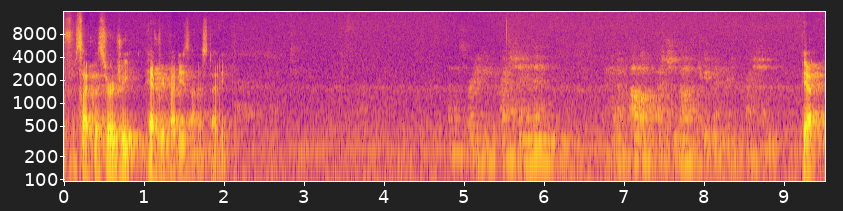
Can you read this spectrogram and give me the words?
for psychosurgery, everybody's on a study. That was a very good question, and then I had a follow-up question about treatment for depression. Yeah.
